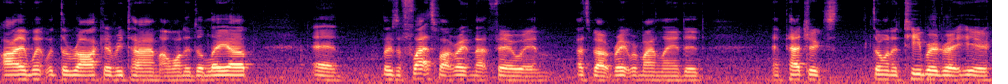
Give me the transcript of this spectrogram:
I went with the rock every time. I wanted to lay up, and there's a flat spot right in that fairway, and that's about right where mine landed. And Patrick's throwing a T-bird right here.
